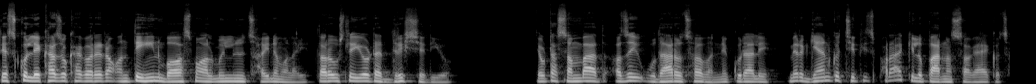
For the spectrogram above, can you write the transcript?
त्यसको लेखाजोखा गरेर अन्त्यहीन बहसमा अल्मलिनु छैन मलाई तर उसले एउटा दृश्य दियो। एउटा संवाद अझै उधारो छ भन्ने कुराले मेरो ज्ञानको क्षितिज फराकिलो पार्न सघाएको छ।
